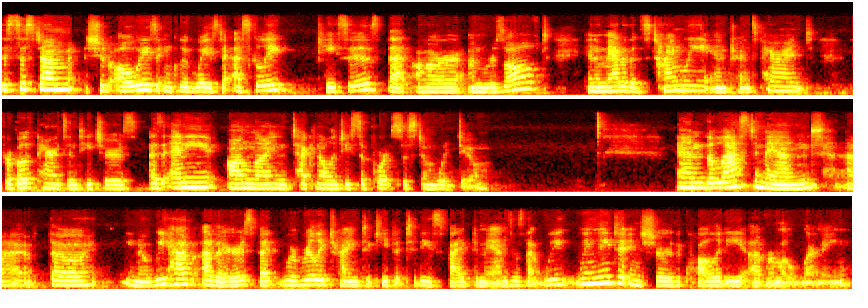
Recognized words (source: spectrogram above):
The system should always include ways to escalate cases that are unresolved in a manner that's timely and transparent for both parents and teachers as any online technology support system would do. And the last demand, uh, though, you know, we have others, but we're really trying to keep it to these five demands, is that we, we need to ensure the quality of remote learning.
